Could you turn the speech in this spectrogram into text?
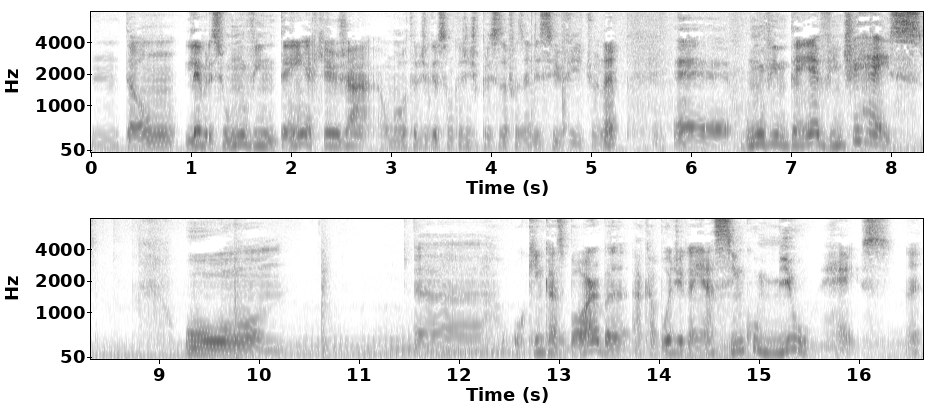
Então, lembre-se, um vintém, aqui já é uma outra digressão que a gente precisa fazer nesse vídeo, né? É, um vintém é 20 réis. O, uh, o Quincas Borba acabou de ganhar 5 mil réis, né?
